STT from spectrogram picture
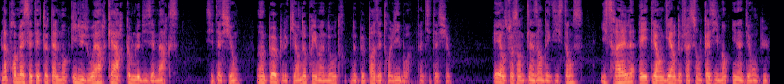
La promesse était totalement illusoire car, comme le disait Marx, citation, un peuple qui en opprime un autre ne peut pas être libre. Et en soixante-quinze ans d'existence, Israël a été en guerre de façon quasiment ininterrompue.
